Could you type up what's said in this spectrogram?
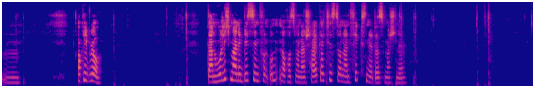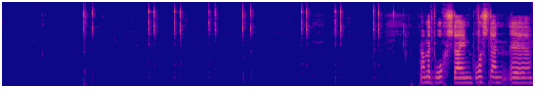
Hm. Okay, Bro. Dann hole ich mal ein bisschen von unten noch aus meiner Schalkerkiste und dann fixen wir das mal schnell. Ja, mit Bruchstein. Bruchstein äh,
